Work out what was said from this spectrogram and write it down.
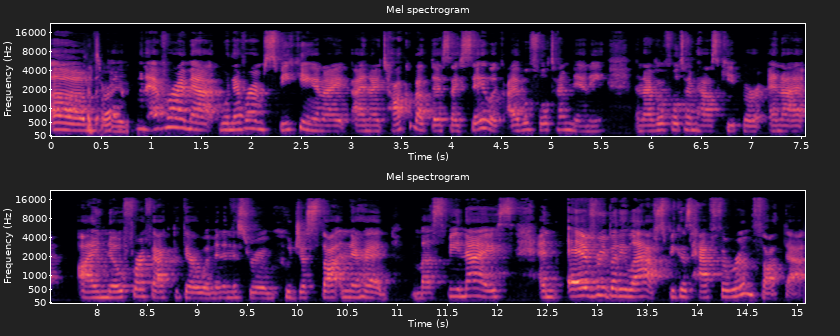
Um, That's right. whenever I'm at, whenever I'm speaking and I and I talk about this, I say like I have a full time nanny and I have a full time housekeeper, and I I know for a fact that there are women in this room who just thought in their head, must be nice. And everybody laughs because half the room thought that.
